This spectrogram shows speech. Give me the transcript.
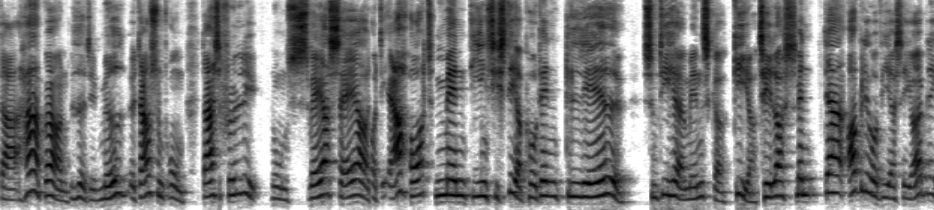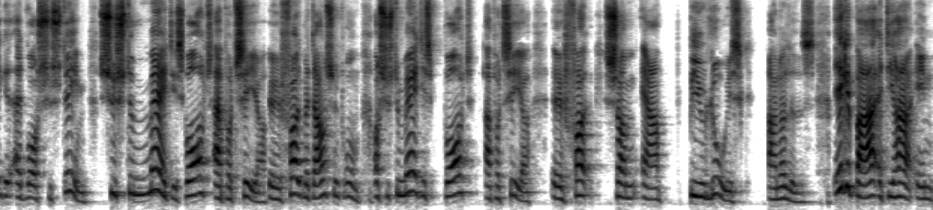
der har børn hvad hedder det, med øh, Down-syndrom, der er selvfølgelig nogle svære sager, og det er hårdt, men de insisterer på den glæde, som de her mennesker giver til os. Men der oplever vi altså i øjeblikket, at vores system systematisk bortapporterer øh, folk med Down-syndrom, og systematisk bortapporterer øh, folk, som er biologisk anderledes. Ikke bare, at de har en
